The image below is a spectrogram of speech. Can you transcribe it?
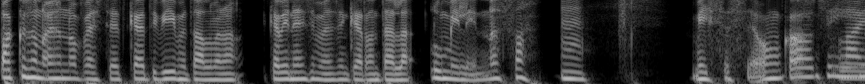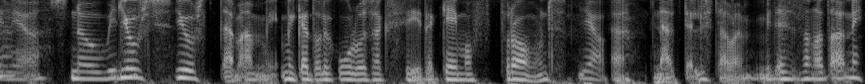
Pakko sanoa ihan nopeasti, että käytiin viime talvena, kävin ensimmäisen kerran täällä Lumilinnassa. Mm. Missä se onkaan siinä? Lainio, Snow Village. Just, just tämä, mi- mikä tuli kuuluisaksi siitä Game of Thrones Joo. äh, näyttelystä, vai miten se sanotaan. Niin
